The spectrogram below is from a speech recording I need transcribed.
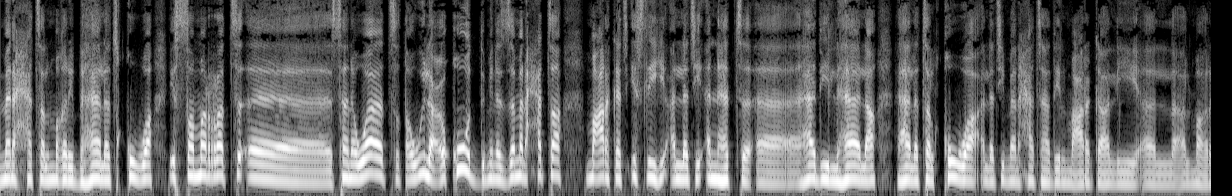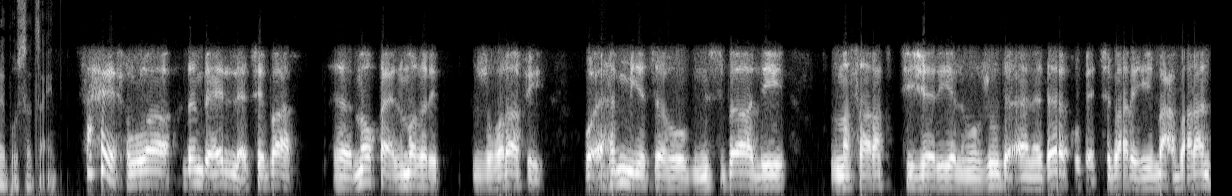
منحت المغرب هالة قوة استمرت آه، سنوات طويلة عقود من الزمن حتى معركة إسليه التي أنهت آه، هذه الهالة هالة القوة التي منحت هذه المعركة للمغرب أستاذ سعيد صحيح هو بعين الاعتبار آه، موقع المغرب الجغرافي وأهميته بالنسبة للمسارات التجارية الموجودة آنذاك وباعتباره معبرا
